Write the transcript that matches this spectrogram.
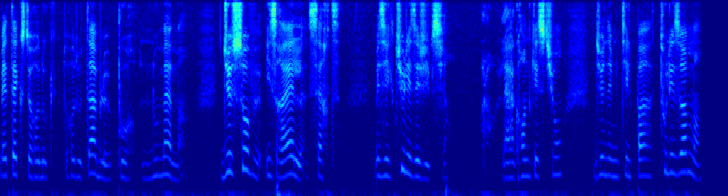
mais texte redoutable pour nous-mêmes. Dieu sauve Israël, certes, mais il tue les Égyptiens. La grande question, Dieu n'aime-t-il pas tous les hommes?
